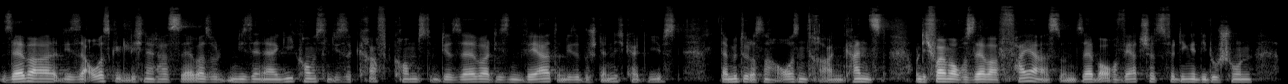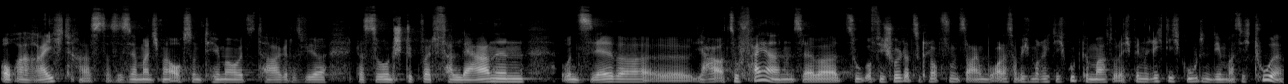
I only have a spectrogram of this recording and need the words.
selber diese Ausgeglichenheit hast, selber so in diese Energie kommst und diese Kraft kommst und dir selber diesen Wert und diese Beständigkeit gibst, damit du das nach außen tragen kannst und dich vor allem auch selber feierst und selber auch wertschätzt für Dinge, die du schon auch erreicht hast. Das ist ja manchmal auch so ein Thema heutzutage, dass wir das so ein Stück weit verlernen, uns selber äh, ja zu feiern und selber zu, auf die Schulter zu klopfen und sagen, boah, das habe ich mal richtig gut gemacht oder ich bin richtig gut in dem, was ich tue.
